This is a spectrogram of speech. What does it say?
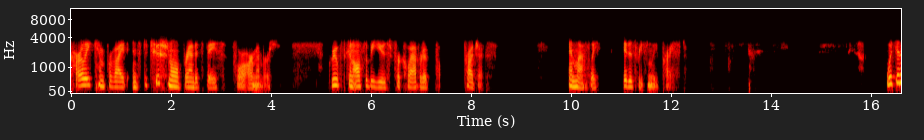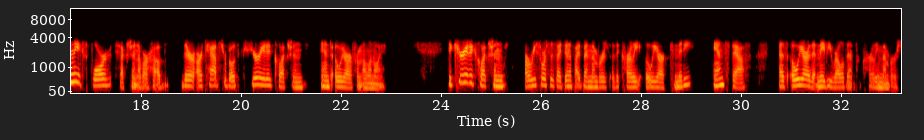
CARLI can provide institutional branded space for our members. Groups can also be used for collaborative projects. And lastly, it is reasonably priced. Within the Explore section of our hub, there are tabs for both curated collections and OER from Illinois. The curated collections are resources identified by members of the CARLI OER committee and staff as OER that may be relevant for CARLI members.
